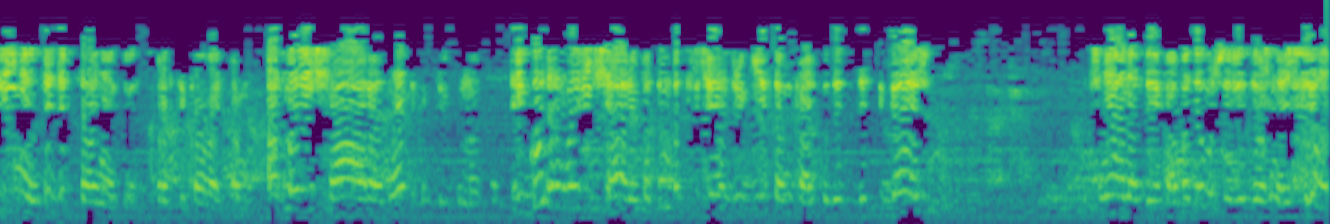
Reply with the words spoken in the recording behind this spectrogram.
линию созерцания, то есть практиковать там Адмавичара, знаете, как у нас? Три года Адмавичары, потом подключаешь другие санкарты, достигаешь дня дыха, а потом уже иллюзорное тело.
